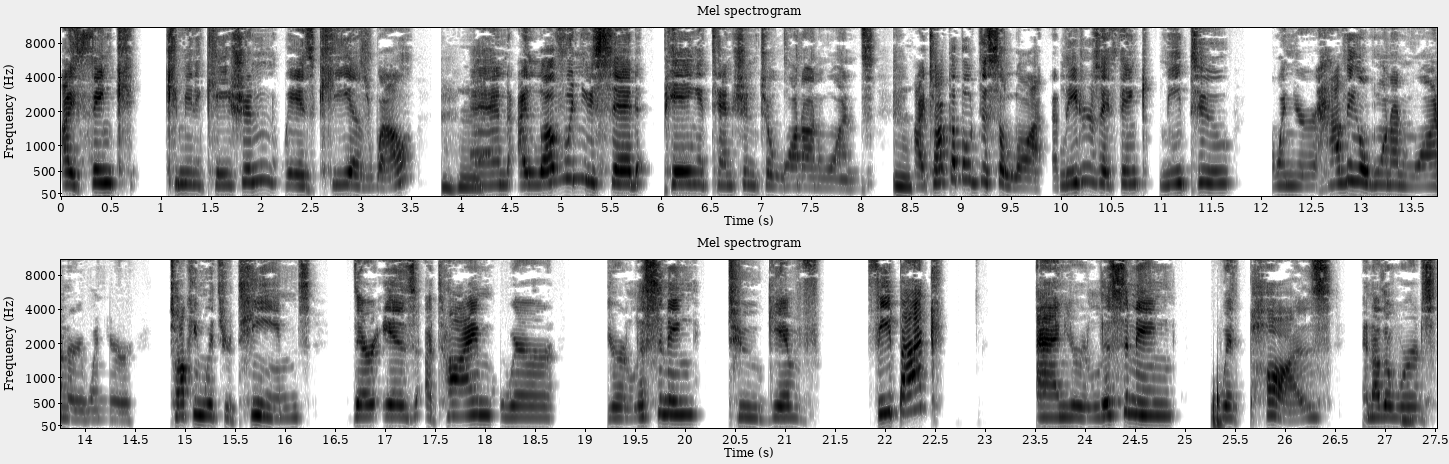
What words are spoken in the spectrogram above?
I think communication is key as well. Mhm. And I love when you said paying attention to one on ones. Mm. I talk about this a lot. Leaders, I think, need to, when you're having a one on one or when you're talking with your teams, there is a time where you're listening to give feedback and you're listening with pause. In other words,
